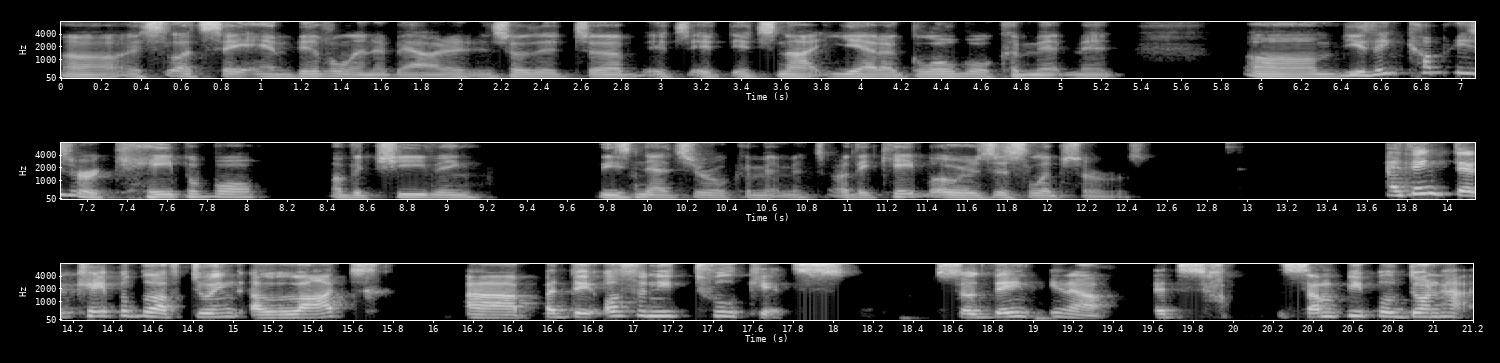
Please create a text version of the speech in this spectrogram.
uh, it's let's say ambivalent about it, and so that uh, it's it, it's not yet a global commitment. Um, do you think companies are capable of achieving these net zero commitments? Are they capable, or is this lip service? I think they're capable of doing a lot, uh, but they also need toolkits. So they, you know, it's some people don't have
